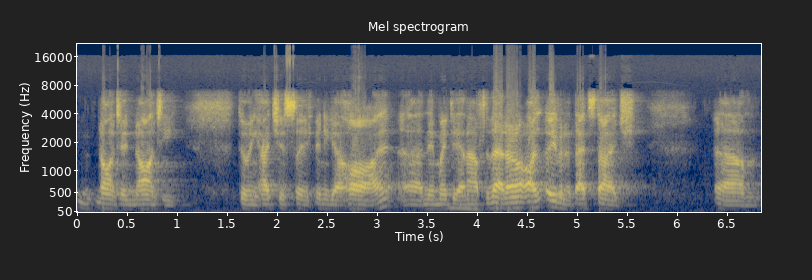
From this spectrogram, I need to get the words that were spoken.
1990 doing HSC at Bendigo High, uh, and then went down after that. And I, even at that stage, um,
